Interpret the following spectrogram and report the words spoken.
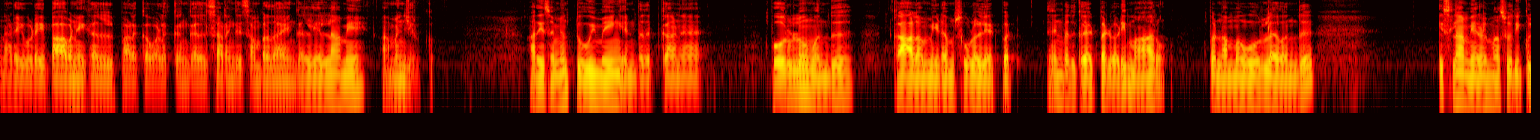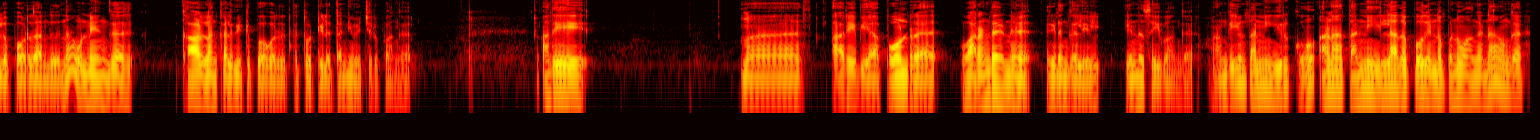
நடை உடை பாவனைகள் பழக்க வழக்கங்கள் சடங்கு சம்பிரதாயங்கள் எல்லாமே அமைஞ்சிருக்கும். அதே சமயம் தூய்மை என்பதற்கான பொருளும் வந்து காலம் இடம் சூழல் ஏற்பட் என்பதுக்கு ஏற்பட்டபடி மாறும். இப்போ நம்ம ஊரில் வந்து இஸ்லாமியர்கள் மசூதிக்குள்ளே போகிறதா இருந்ததுன்னா உடனே அங்கே கால்லாம் கழுவிட்டு போகிறதுக்கு தொட்டியில் தண்ணி வச்சுருப்பாங்க. அதே ம- அரேபியா போன்ற வறண்ட இடங்களில் என்ன செய்வாங்க? அங்கேயும் தண்ணி இருக்கும். ஆனால் தண்ணி இல்லாத போது என்ன பண்ணுவாங்கன்னா அவங்க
